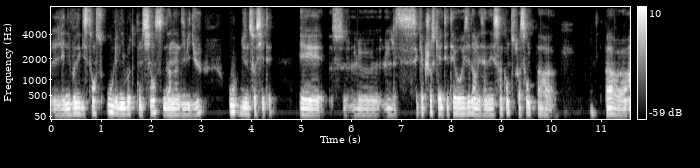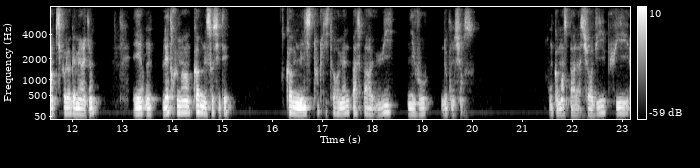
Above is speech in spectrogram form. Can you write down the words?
les niveaux d'existence ou les niveaux de conscience d'un individu ou d'une société et c'est quelque chose qui a été théorisé dans les années 50-60 par, par, heu, un psychologue américain et l'être humain comme les sociétés, comme toute l'histoire humaine passe par 8 niveaux de conscience. On commence par la survie, puis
